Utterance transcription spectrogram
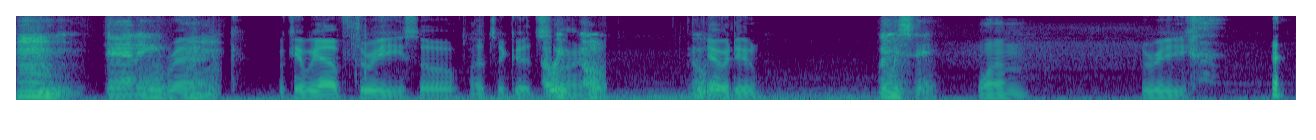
Hmm, Danny. hmm. Crack. Okay, we have three, so that's a good sign. No, we. Nope. Yeah, we do. Let me see. One, three.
